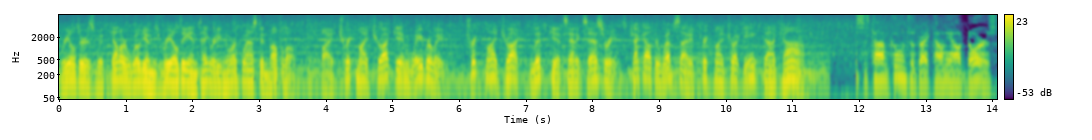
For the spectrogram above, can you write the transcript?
Realtors with Keller Williams Realty Integrity Northwest in Buffalo, by Trick My Truck in Waverly, Trick My Truck lift kits and accessories. Check out their website at trickmytruckinc.com. This is Tom Coons with Wright County Outdoors,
